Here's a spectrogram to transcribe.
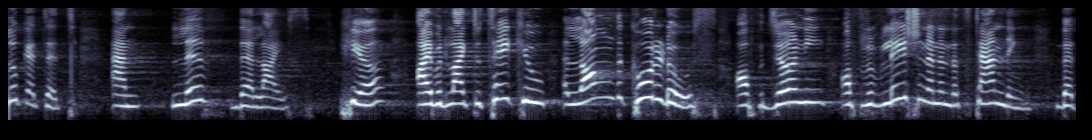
look at it and live their lives. Here, I would like to take you along the corridors of a journey of revelation and understanding that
